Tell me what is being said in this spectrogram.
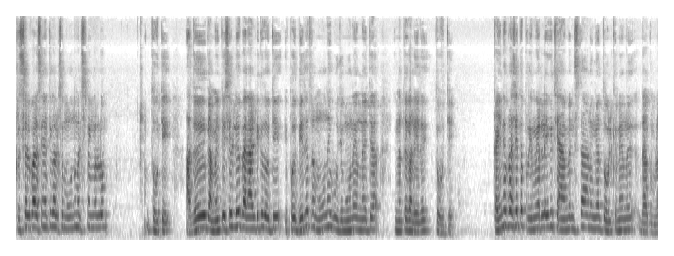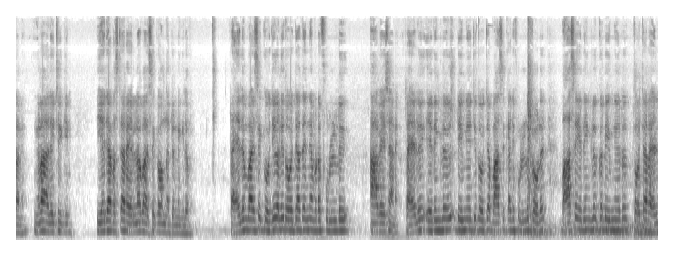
ക്രിസ്റ്റൽ പാലസിനായിട്ട് കളിച്ച മൂന്ന് മത്സരങ്ങളിലും തോറ്റ്. അത് കമ്മ്യൂണിറ്റി ഷീൽഡ് പെനാൽറ്റിക്ക് തോറ്റ്. ഇപ്പോൾ ഇതിൽ എത്ര? മൂന്ന് പൂജ്യം മൂന്ന് എന്നിട്ട് ഇന്നത്തെ കളിയിൽ തോറ്റ്. കഴിഞ്ഞ പ്രാവശ്യത്തെ പ്രീമിയർ ലീഗ് ചാമ്പ്യൻസ് ആണ് ഇങ്ങനെ തോൽക്കുന്നതെന്ന് ഇതാക്കുമ്പോഴാണ്. നിങ്ങൾ ആലോചിക്കും ഈ ഒരു അവസ്ഥ റയലിനോ ബാസൊക്കെ വന്നിട്ടുണ്ടെങ്കിലോ. റയലും ബാസൊക്കെ ഒരു കളി തോറ്റാൽ തന്നെ അവിടെ ഫുള്ള് ആവേശമാണ്. റയൽ ഏതെങ്കിലും ടീമിനെ വെച്ച് തോറ്റാൽ ബാസക്കാർ ഫുള്ള് ട്രോൾ ബാസ ഏതെങ്കിലും ഒക്കെ ടീമിനെ തോറ്റാൽ Real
